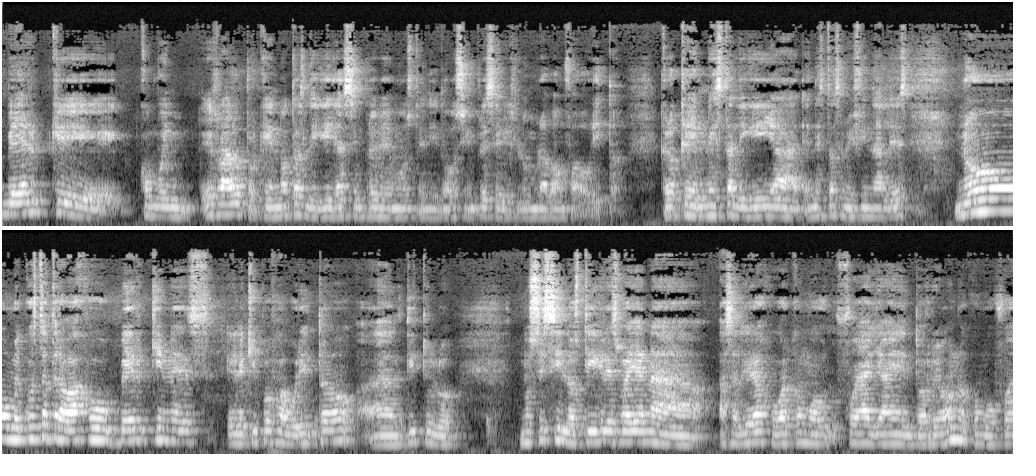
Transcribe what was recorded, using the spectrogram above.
ver que como en- es raro porque en otras liguillas siempre habíamos tenido, siempre se vislumbraba un favorito. Creo que en esta liguilla, en estas semifinales, no me cuesta trabajo ver quién es el equipo favorito al título. No sé si los Tigres vayan a, salir a jugar como fue allá en Torreón o como fue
